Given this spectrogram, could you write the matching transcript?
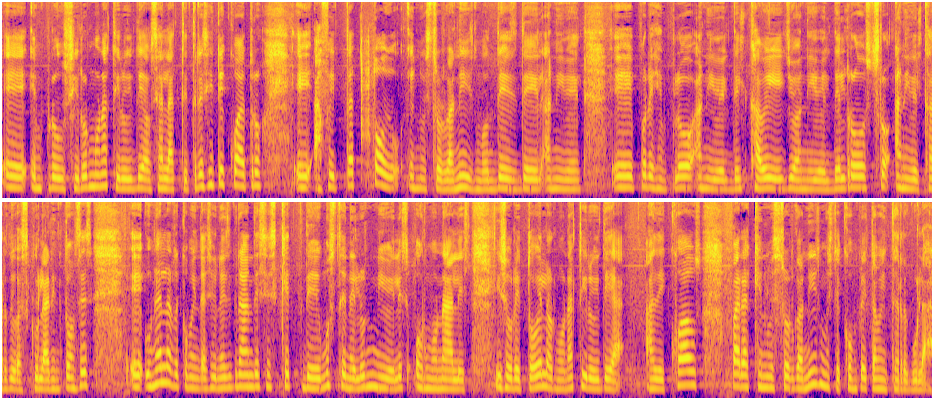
eh, en producir hormona tiroidea, o sea, la T3 y T4, eh, afecta todo en nuestro organismo, desde a nivel, por ejemplo, a nivel del cabello, a nivel del rostro, a nivel cardiovascular. Entonces, eh, una de las recomendaciones grandes es que debemos tener los niveles hormonales y sobre todo de la hormona tiroidea adecuados para que nuestro organismo esté completamente regulado.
